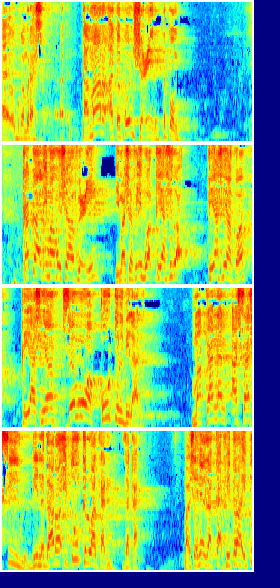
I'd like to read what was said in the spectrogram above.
eh, bukan beras, tamar ataupun syair, tepung. Kata Al-Imam Syafi'i, Imam Syafi'i buat kias juga. Kiasnya apa? Kiasnya semua kutul bilad. Makanan asasi di negara itu keluarkan zakat. Maksudnya zakat fitrah itu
